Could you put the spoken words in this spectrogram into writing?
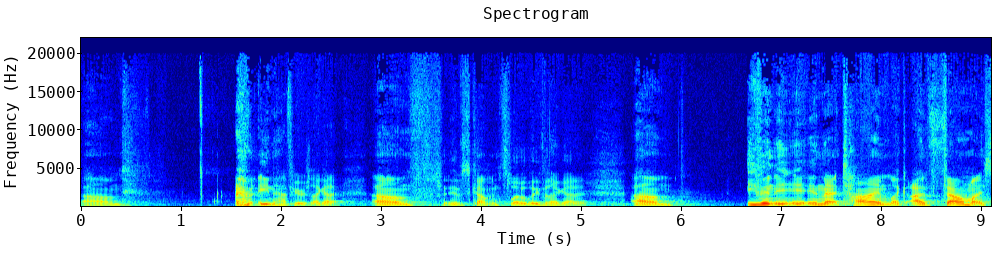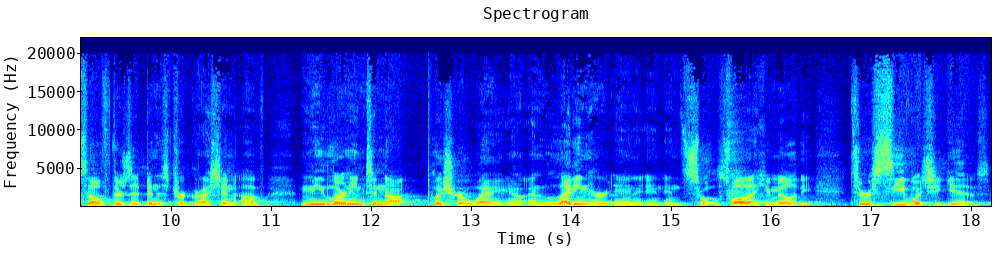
um, eight and a half years. I got it. Um, it was coming slowly, but I got it. Um, even in, in, that time, like I've found myself, there's been this progression of me learning to not push her away and, and letting her in and, and, swallow that humility to receive what she gives.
